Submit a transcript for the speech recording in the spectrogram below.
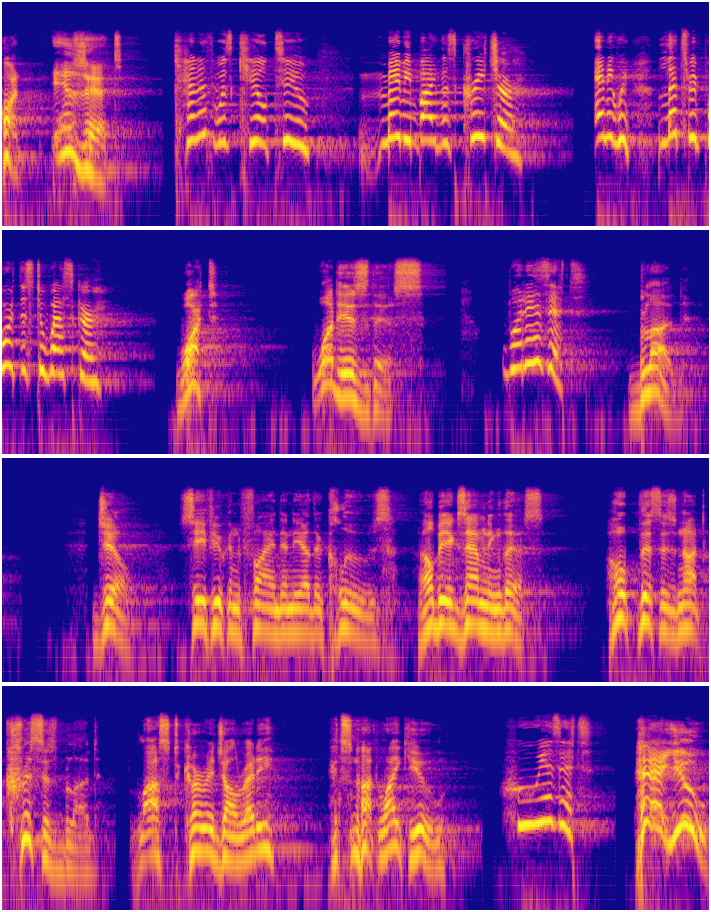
What is it? Kenneth was killed too. Maybe by this creature. Anyway, let's report this to Wesker. What? What is this? What is it? Blood. Jill, see if you can find any other clues. I'll be examining this. Hope this is not Chris's blood. Lost courage already? It's not like you. Who is it? Hey, you!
